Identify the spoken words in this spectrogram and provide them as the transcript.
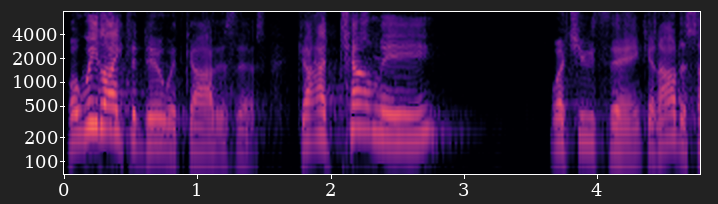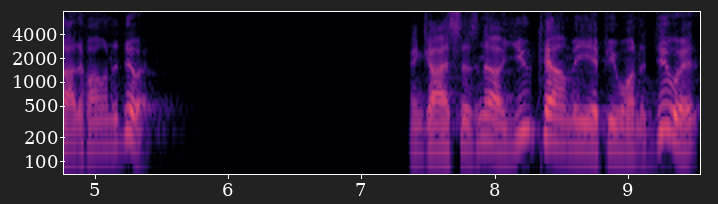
what we like to do with God is this God, tell me what you think, and I'll decide if I want to do it. And God says, No, you tell me if you want to do it.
